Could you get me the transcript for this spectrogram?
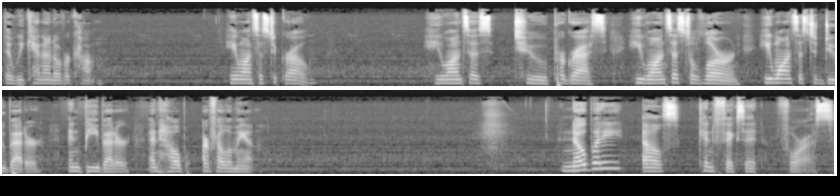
that we cannot overcome. He wants us to grow. He wants us to progress. He wants us to learn. He wants us to do better and be better and help our fellow man. Nobody else can fix it for us.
